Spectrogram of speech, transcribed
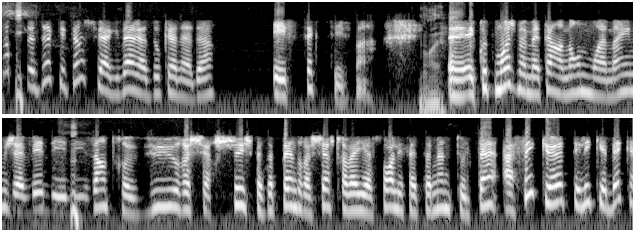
pour te dire que quand je suis arrivée à Radio-Canada, Effectivement. Euh, écoute, moi, je me mettais en onde moi-même. J'avais des, entrevues recherchées. Je faisais plein de recherches. Je travaillais le soir, les fêtes de semaine, tout le temps. A fait que Télé-Québec,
